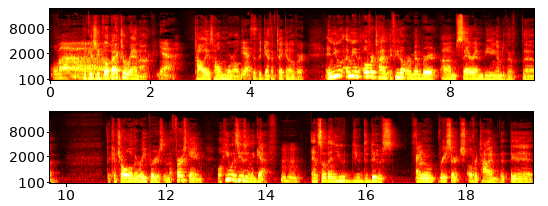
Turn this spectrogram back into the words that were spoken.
because you go back to Rannoch, Yeah. Tali's home world Yes. that the Geth have taken over, and you, I mean, over time, if you don't remember um, Saren being under the the the control of the Reapers in the first game, well, he was using the Geth, mm-hmm. and so then you you deduce through research over time that the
